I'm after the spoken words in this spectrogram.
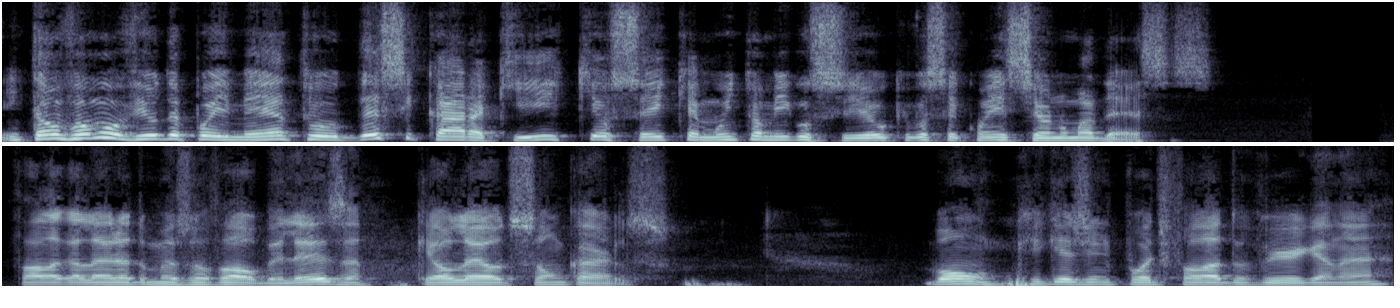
Então vamos ouvir o depoimento desse cara aqui, que eu sei que é muito amigo seu, que você conheceu numa dessas. Fala galera do Mesoval, beleza? Que é o Léo de São Carlos. Bom, o que, que a gente pode falar do Virga, né?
